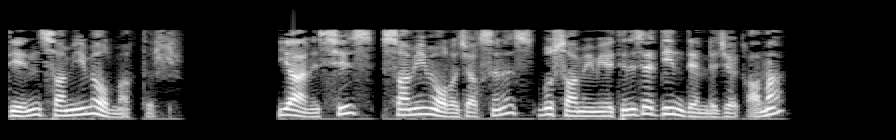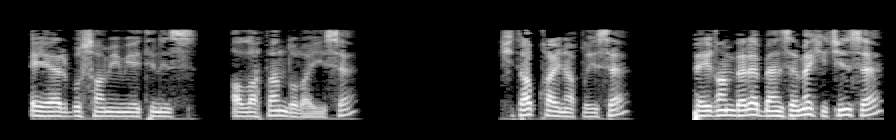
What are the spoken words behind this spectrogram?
Din samimi olmaktır. Yani siz samimi olacaksınız, bu samimiyetinize din denilecek ama eğer bu samimiyetiniz Allah'tan dolayı ise, kitap kaynaklı ise, peygambere benzemek içinse,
